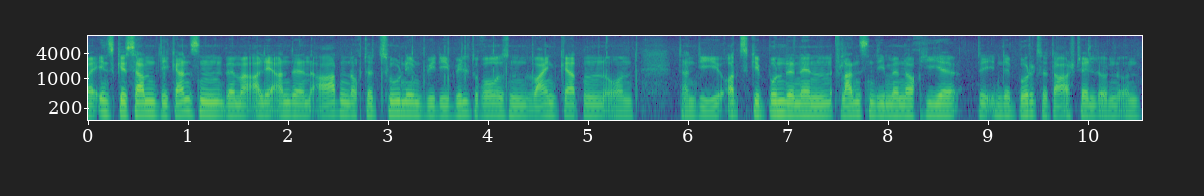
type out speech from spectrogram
Weil insgesamt die ganzen, wenn man alle anderen Arten noch dazu nimmt, wie die Wildrosen, Weingärten und dann die ortsgebundenen Pflanzen, die man noch hier in der Burg so darstellt und, und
